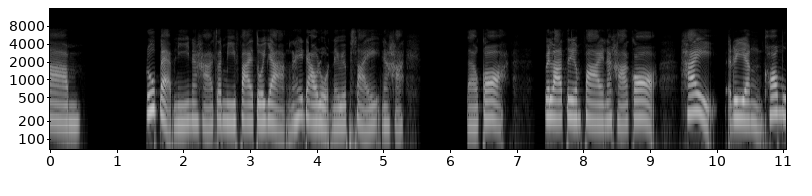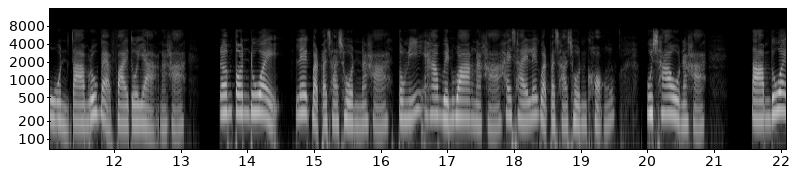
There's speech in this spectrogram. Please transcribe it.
ตามรูปแบบนี้นะคะ จะมีไฟล์ตัวอย่างให้ดาวน์โหลดในเว็บไซต์นะคะ แล้วก็เวลาเตรียมไฟล์นะคะ ก็ให้เรียงข้อมูลตามรูปแบบไฟล์ตัวอย่างนะคะ เริ่มต้นด้วย เลขบัตรประชาชนนะคะ ตรงนี้ห้ามเว้นว่างนะคะ ให้ใช้เลขบัตรประชาชนของผู้เช่านะคะ ตามด้วย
